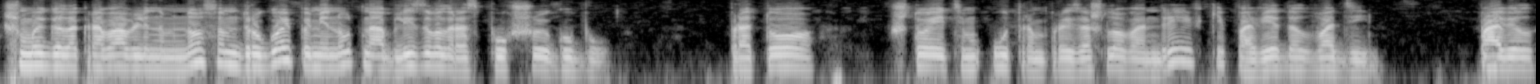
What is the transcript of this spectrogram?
шмыгал окровавленным носом, другой поминутно облизывал распухшую губу. Про то, что этим утром произошло в Андреевке, поведал Вадим. Павел,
